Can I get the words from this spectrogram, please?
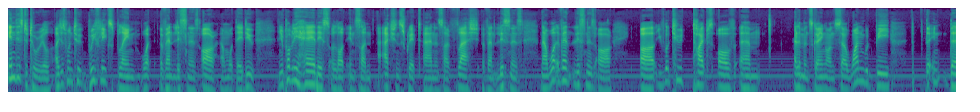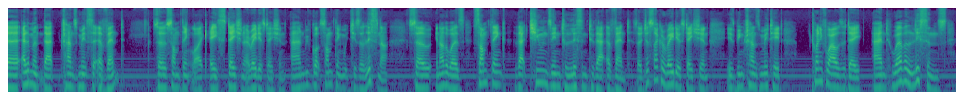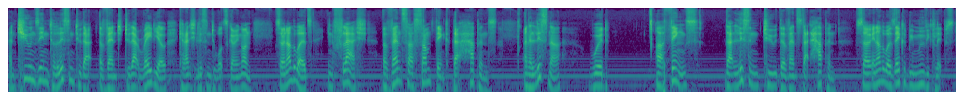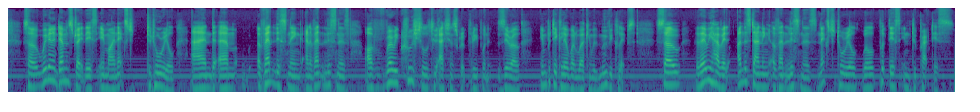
In this tutorial, I just want to briefly explain what event listeners are and what they do. And you'll probably hear this a lot inside ActionScript and inside Flash event listeners. Now, what event listeners are, are you've got two types of um, elements going on. So one would be the the, in, the element that transmits the event, so something like a station, a radio station, and we've got something which is a listener. So in other words, something that tunes in to listen to that event. So just like a radio station is being transmitted 24 hours a day and whoever listens and tunes in to listen to that event, to that radio, can actually listen to what's going on. So in other words, in Flash, events are something that happens and a listener would are things that listen to the events that happen. So in other words, they could be movie clips. So we're going to demonstrate this in my next tutorial and um, event listening and event listeners are very crucial to ActionScript 3.0 in particular when working with movie clips. So there we have it, understanding event listeners. Next tutorial will put this into practice.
